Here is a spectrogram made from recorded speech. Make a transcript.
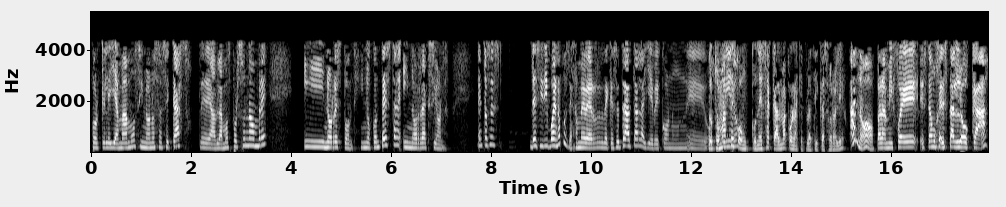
porque le llamamos y no nos hace caso, le hablamos por su nombre y no responde, y no contesta y no reacciona. Entonces decidí, bueno, pues déjame ver de qué se trata, la llevé con un... Eh, ¿Lo tomaste con, con esa calma con la que platicas, Oralia? Ah, no, para mí fue, esta mujer está loca,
